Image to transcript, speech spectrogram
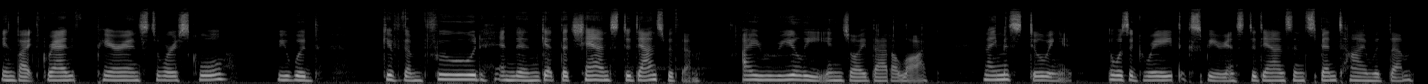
invite grandparents to our school. We would give them food, and then get the chance to dance with them. I really enjoyed that a lot, and I miss doing it. It was a great experience to dance and spend time with them.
